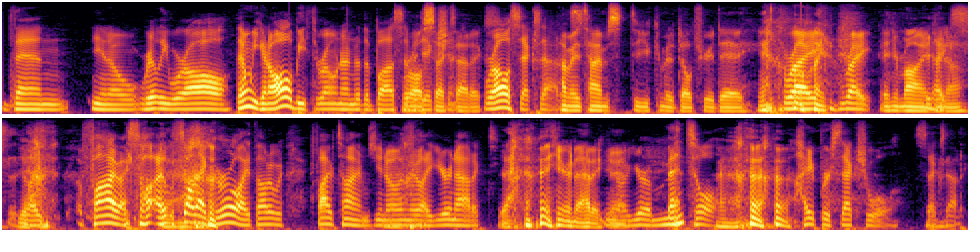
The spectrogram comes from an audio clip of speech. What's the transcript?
Then you know really we're all then we can all be thrown under the bus We're of all addiction. sex addicts. We're all sex addicts. How many times do you commit adultery a day? Right, Like, right. in your mind, like, you know. Yeah. like five. I saw I saw that girl. I thought it was five times, you know, and they're like, "You're an addict. yeah. you're an addict. You know, you're a mental hypersexual sex addict."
